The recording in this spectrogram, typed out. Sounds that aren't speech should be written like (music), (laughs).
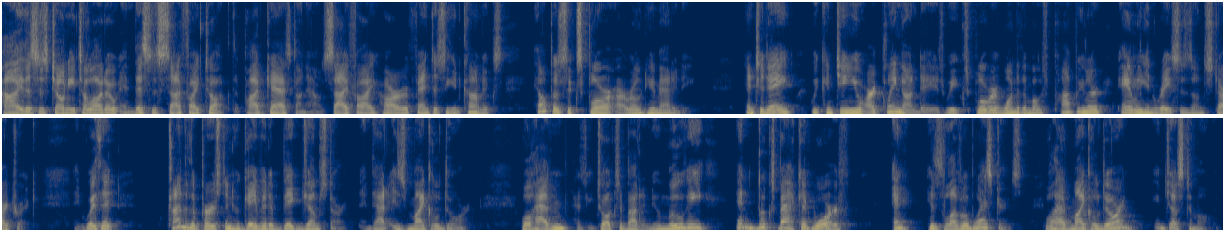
Hi, this is Tony Tellado, and this is Sci Fi Talk, the podcast on how sci fi, horror, fantasy, and comics help us explore our own humanity. And today, we continue our Klingon day as we explore one of the most popular alien races on Star Trek. And with it, kind of the person who gave it a big jumpstart, and that is Michael Dorn. We'll have him as he talks about a new movie and looks back at Worf and his love of Westerns. We'll have Michael Dorn in just a moment.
